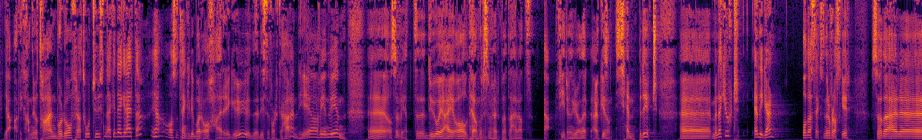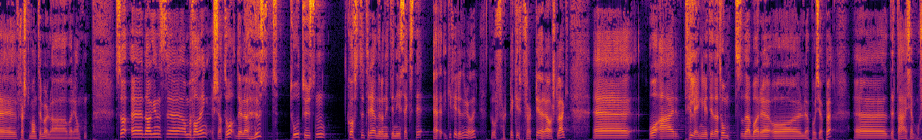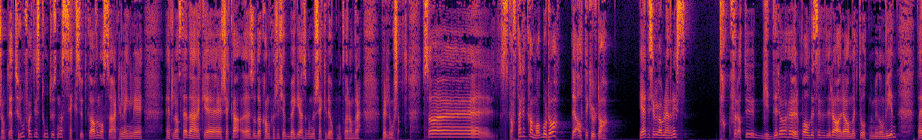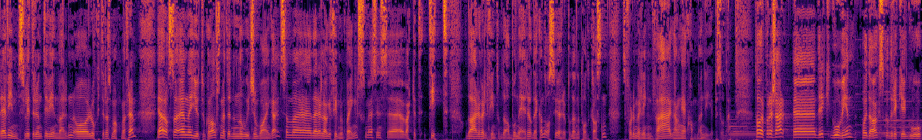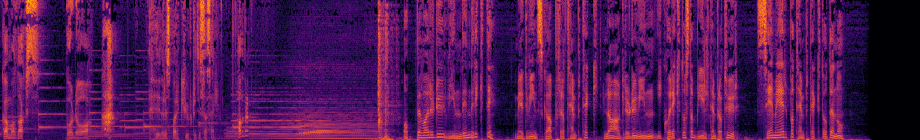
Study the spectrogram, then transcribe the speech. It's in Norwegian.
Ja, vi kan jo ta en Bordeaux fra 2000, er ikke det greit, da? Ja, Og så tenker de bare å herregud, disse folka her, de har fin vin. Uh, og så vet du og jeg og alle de andre som hører på dette her, at ja, 400 kroner er jo ikke sånn kjempedyrt. Uh, men det er kult. Jeg digger den. Og det er 600 flasker. Så det er eh, førstemann til mølla-varianten. Så eh, dagens eh, anbefaling Chateau de la Hust 2000 koster 399,60. Eh, ikke 400 kroner. Det var 40, 40 øre avslag. Eh, og er tilgjengelig til det er tomt, så det er bare å løpe og kjøpe. Eh, dette er kjempemorsomt. Jeg tror faktisk 2006-utgaven også er tilgjengelig et eller annet sted. Det har jeg ikke sjekka, eh, så da kan du kanskje kjøpe begge, så kan du sjekke de opp mot hverandre. Veldig morsomt. Så eh, skaff deg litt gammel Bordeaux. Det er alltid kult å ha. Jeg heter Kjell Gabriel Henriks. Takk for at du gidder å høre på alle disse rare anekdotene mine om vin, der jeg vimser litt rundt i vinverden og lukter og smaker meg frem. Jeg har også en YouTube-kanal som heter The Norwegian Wine Guide, som, eh, der jeg lager filmer på engelsk, som jeg syns er verdt et titt. Og Da er det veldig fint om du abonnerer, og det kan du også gjøre på denne podkasten. Så får du melding hver gang jeg kommer med en ny episode. Ta vare på deg sjæl, eh, drikk god vin, og i dag skal du drikke god gammeldags Bordeaux. Ha! Det høres bare kult ut i seg selv. Ha det bra. Oppbevarer du vinen din riktig? Med et vinskap fra Temptec lagrer du vinen i korrekt og stabil temperatur. Se mer på temptec.no.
